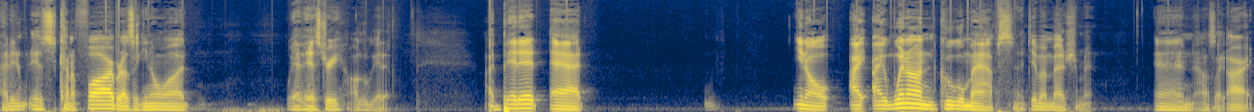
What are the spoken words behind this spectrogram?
I didn't. It was kind of far, but I was like, you know what? We have history. I'll go get it. I bid it at. You know, I I went on Google Maps. I did my measurement, and I was like, all right,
